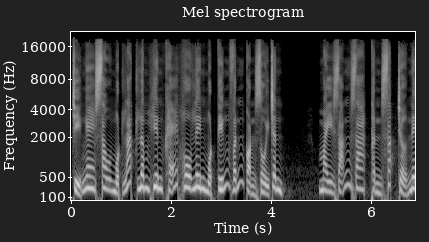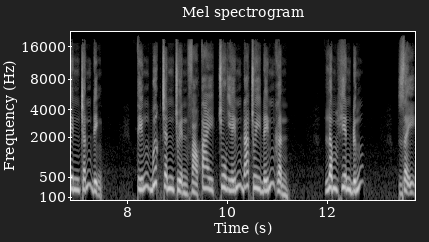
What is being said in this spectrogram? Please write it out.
Chỉ nghe sau một lát Lâm Hiên khẽ hô lên một tiếng vẫn còn rồi chân. Mày giãn ra, thần sắc trở nên chấn định. Tiếng bước chân truyền vào tai, Chu Yến đã truy đến gần. Lâm Hiên đứng dậy,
